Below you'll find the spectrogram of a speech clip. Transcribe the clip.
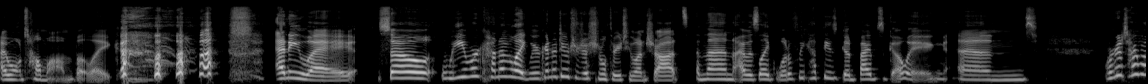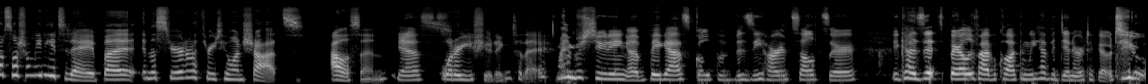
I won't tell mom, but like. Mm. anyway, so we were kind of like, we were going to do traditional three, two, one shots. And then I was like, what if we kept these good vibes going? And we're going to talk about social media today, but in the spirit of a three, two, one shots. Allison, Yes. what are you shooting today? I'm shooting a big ass gulp of Vizzy hard seltzer because it's barely five o'clock and we have a dinner to go to.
